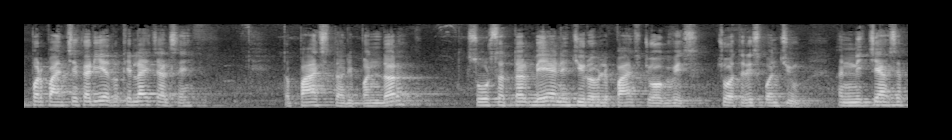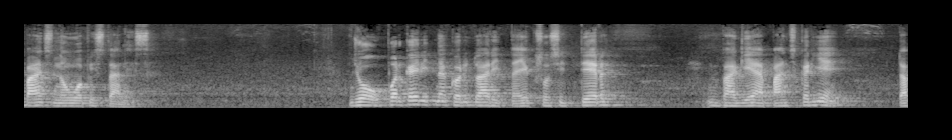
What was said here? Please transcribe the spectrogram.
ઉપર પાંચે કરીએ તો કેટલાય ચાલશે? તો પાંચ તરી પંદર, સોળ સત્તર બે અને જીરો એટલે પાંચ ચોવીસ, ચોત્રીસ પંચ્યું અને નીચે આવશે પાંચ નવ પિસ્તાલીસ. જો ઉપર કઈ રીતના કર્યું તો આ રીતના એકસો સિત્તેર ભાગ્યા પાંચ કરીએ, તો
